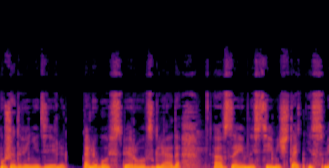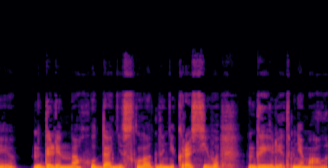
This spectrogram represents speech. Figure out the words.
уже две недели. Любовь с первого взгляда. О взаимности и мечтать не смею. Длинна, худа, нескладна, некрасива, да и лет мне мало.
